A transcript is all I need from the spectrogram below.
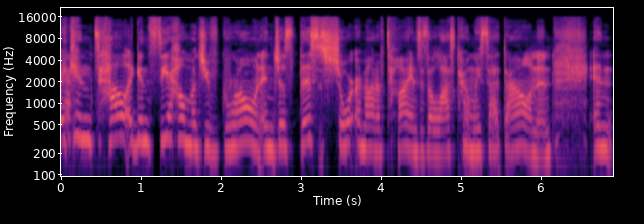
I can tell, I can see how much you've grown in just this short amount of time since the last time we sat down and, and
